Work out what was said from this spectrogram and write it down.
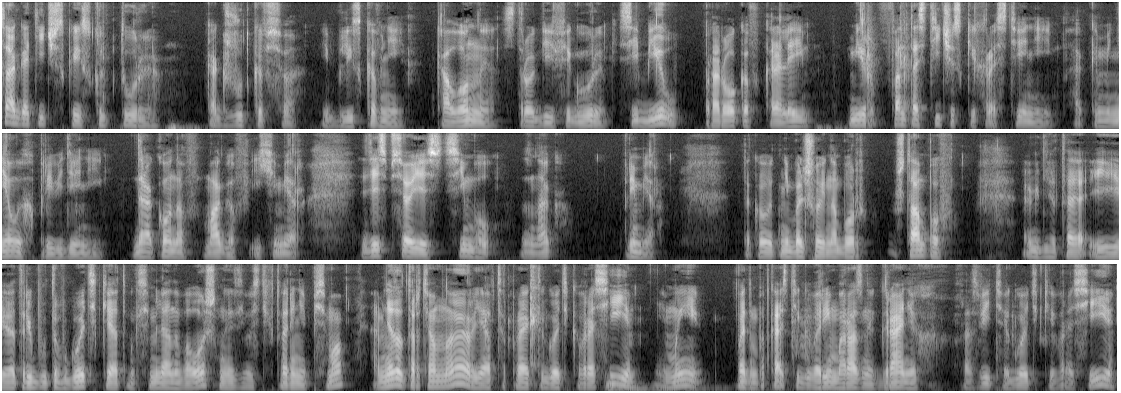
Леса готической скульптуры, как жутко все и близко в ней. Колонны, строгие фигуры, Сибил, пророков, королей, мир фантастических растений, окаменелых привидений, драконов, магов и химер. Здесь все есть символ, знак, пример. Такой вот небольшой набор штампов где-то и атрибутов готики от Максимилиана Волошина из его стихотворения «Письмо». А меня зовут Артем Нойер, я автор проекта «Готика в России», и мы в этом подкасте говорим о разных гранях развития готики в России.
